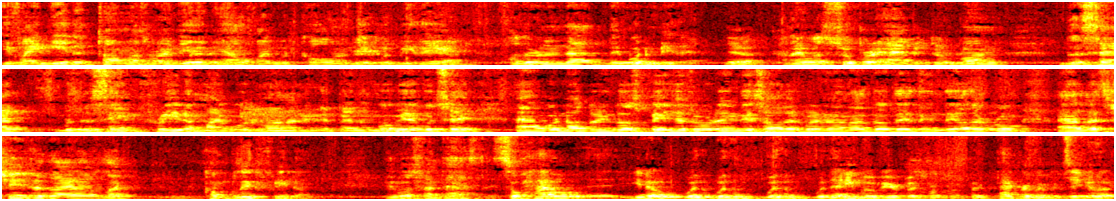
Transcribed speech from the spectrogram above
if I needed Thomas or I needed help, I would call and they would be there. Other than that, they wouldn't be there. Yeah. And I was super happy to run the set with the same freedom I would run an independent movie. I would say, ah, we're not doing those pages, we're doing this other, we're going to do this in the other room, ah, let's change the dialogue, like complete freedom. It was fantastic. So how uh, you know with with with with any movie, but but Pac Rim in particular,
